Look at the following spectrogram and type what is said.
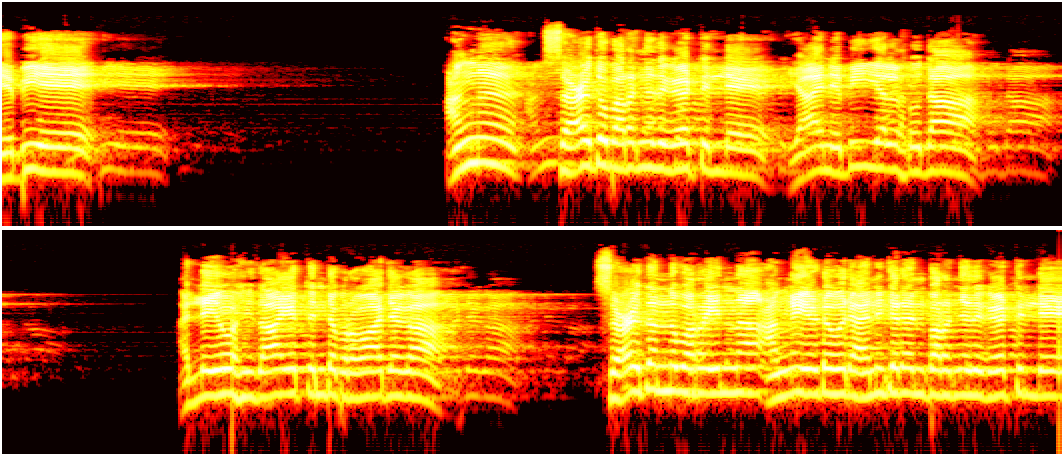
നബിയെ അങ്ങ് സഅദ് പറഞ്ഞത് കേട്ടില്ലേ? യാ നബി അൽ ഹുദ. അല്ലയോ ഹിദായത്തിന്റെ പ്രവാചക? സഅദ് എന്ന് പറയുന്ന അങ്ങയുടെ ഒരു അനുചരൻ പറഞ്ഞത് കേട്ടില്ലേ?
